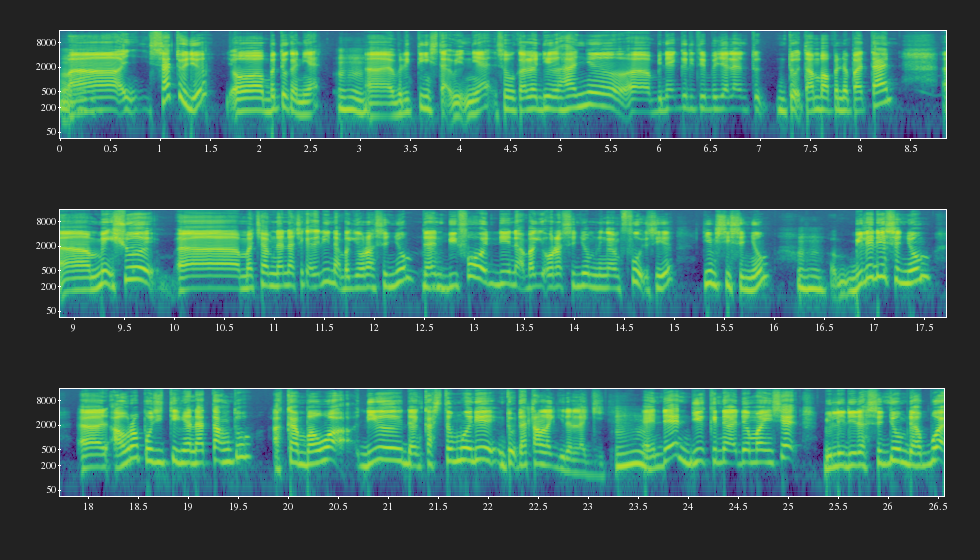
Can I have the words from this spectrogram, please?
uh, Satu je uh, Betulkan niat Mhm. Uh, everything start with niat. So kalau dia hanya uh, berniaga di tepi jalan untuk, untuk tambah pendapatan, uh, make sure uh, macam Nana cakap tadi nak bagi orang senyum dan before dia nak bagi orang senyum dengan food dia, dia mesti senyum. Mhm. Bila dia senyum, uh, aura positif yang datang tu akan bawa dia dan customer dia untuk datang lagi dan lagi. Mhm. And then dia kena ada mindset bila dia dah senyum dah buat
